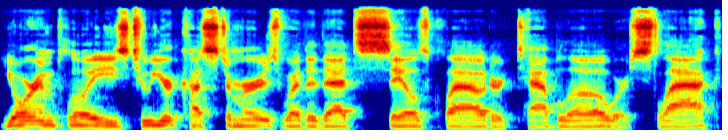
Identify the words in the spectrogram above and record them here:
your employees, to your customers, whether that's Sales Cloud or Tableau or Slack.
